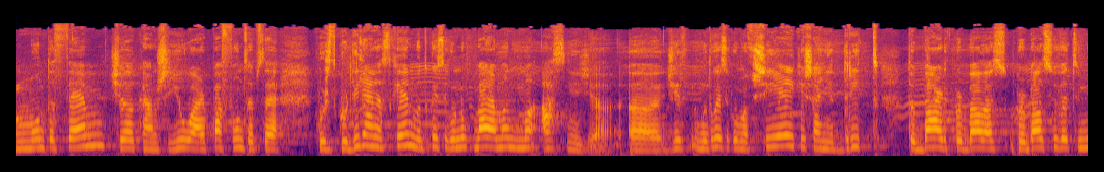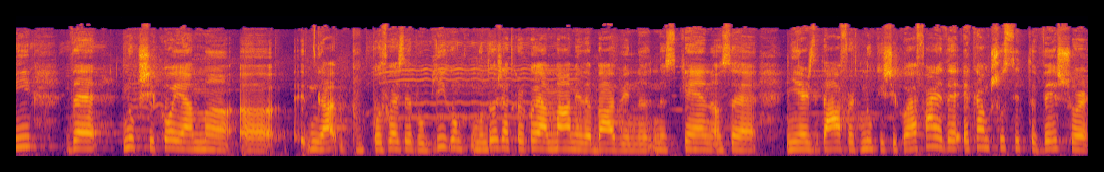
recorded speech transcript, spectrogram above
Mund të them që kam shijuar pafund sepse kur kur dilja në skenë më dukej sikur nuk mbaja mend më asnjë gjë. Ë uh, më dukej sikur më fshihej, kisha një dritë të bardhë përballë përballë syve të mi dhe nuk shikoja më uh, pothuajse publikun, mundohesha të kërkoja mamin dhe babin në, në skenë ose njerëzit e afërt nuk i shikoja fare dhe e kam kështu si të veshur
